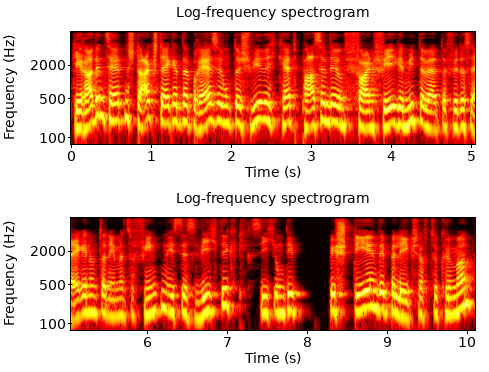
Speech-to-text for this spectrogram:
Gerade in Zeiten stark steigender Preise und der Schwierigkeit, passende und vor allem fähige Mitarbeiter für das eigene Unternehmen zu finden, ist es wichtig, sich um die bestehende Belegschaft zu kümmern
